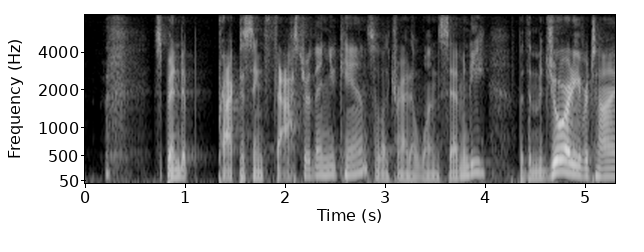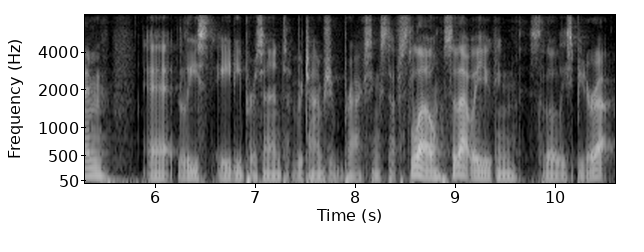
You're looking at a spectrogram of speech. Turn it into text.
spend it practicing faster than you can. So like try it at 170, but the majority of your time, at least 80% of your time should be practicing stuff slow. So that way you can slowly speed her up.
